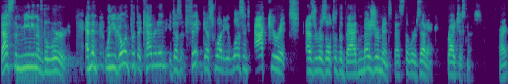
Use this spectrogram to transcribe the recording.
That's the meaning of the word. And then when you go and put the cabinet in, it doesn't fit. Guess what? It wasn't accurate as a result of the bad measurement. That's the word zedek, righteousness, right?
